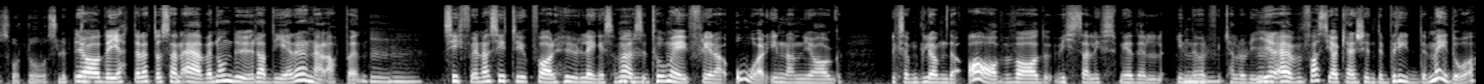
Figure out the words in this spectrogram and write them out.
svårt att sluta. Ja det är jättelätt och sen även om du raderar den här appen Mm. Mm. Siffrorna sitter ju kvar hur länge som helst. Mm. Det tog mig flera år innan jag liksom glömde av vad vissa livsmedel innehöll Mm. för kalorier. Mm. Även fast jag kanske inte brydde mig då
